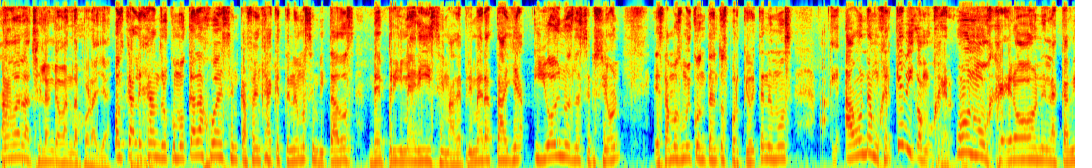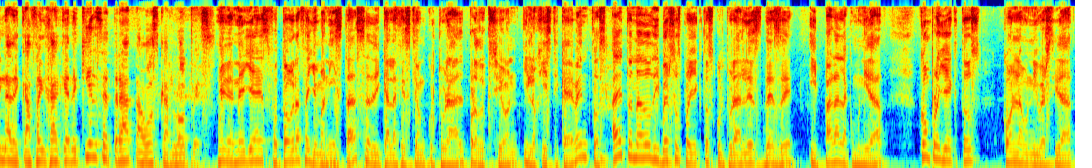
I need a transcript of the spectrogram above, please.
Toda la chilanga banda por allá. Oscar Alejandro, como cada jueves en Café en Jaque tenemos invitados de primerísima, de primera talla, y hoy no es la excepción. Estamos muy contentos porque hoy tenemos a una mujer, ¿qué digo mujer? Un mujerón en la cabina de Café en Jaque. ¿De quién se trata, Oscar López? Miren, ella es fotógrafa y humanista, se dedica a la gestión cultural, producción y logística de eventos. Ha detonado diversos proyectos culturales desde y para la comunidad, con proyectos con la Universidad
